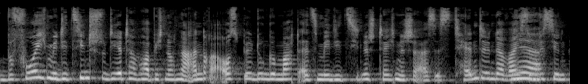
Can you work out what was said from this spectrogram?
bevor ich Medizin studiert habe, habe ich noch eine andere Ausbildung gemacht als medizinisch-technische Assistentin. Da war ja. ich so ein bisschen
